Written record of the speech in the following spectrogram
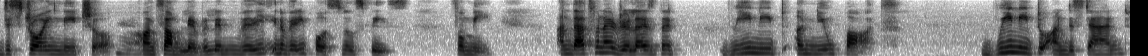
destroying nature Yeah. on some level in very in a very personal space for me. And that's when I realized that we need a new path. We need to understand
